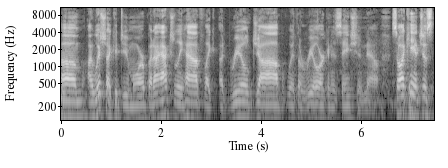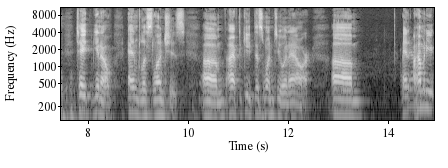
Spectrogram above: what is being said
Um, I wish I could do more, but I actually have like a real job with a real organization now. So I can't just take, you know, endless lunches. Um, I have to keep this one to an hour. Um, and how many?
